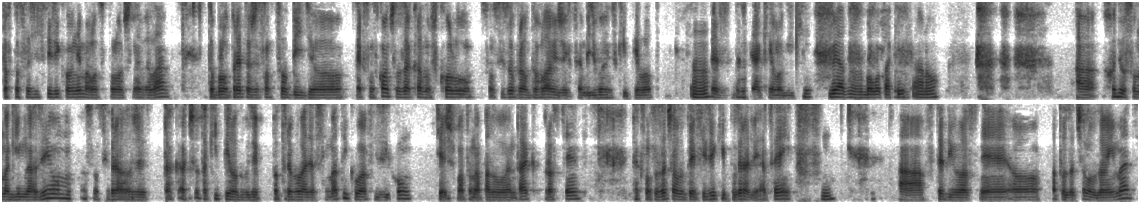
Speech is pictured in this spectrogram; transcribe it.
to v podstate s fyzikou nemalo spoločné veľa. To bolo preto, že som chcel byť, o, jak som skončil základnú školu, som si zobral do hlavy, že chcem byť vojenský pilot uh-huh. bez, bez nejakej logiky. Viac nás bolo takých, áno. A chodil som na gymnázium a som si vral, že tak a čo taký pilot bude potrebovať asi matiku a fyziku? Tiež ma to napadlo len tak proste. Tak som sa začal do tej fyziky pozerať viacej. Uh-huh. A vtedy vlastne o, ma to začalo zaujímať.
